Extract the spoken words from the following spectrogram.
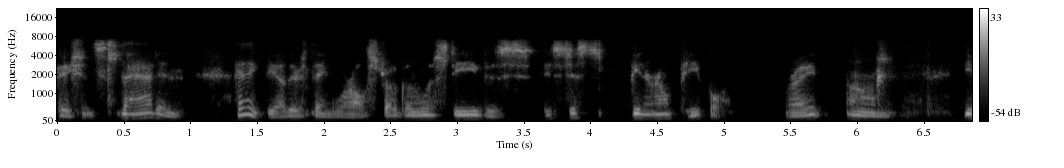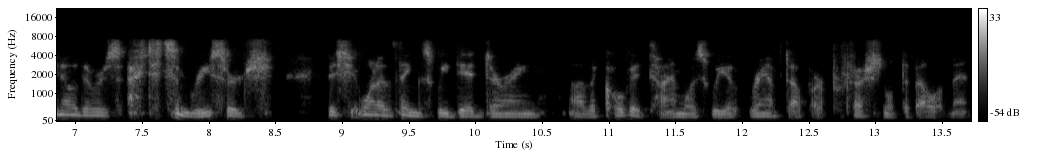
patients. That and I think the other thing we're all struggling with, Steve, is is just being around people right? Um, you know, there was I did some research this year. One of the things we did during uh, the COVID time was we ramped up our professional development,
